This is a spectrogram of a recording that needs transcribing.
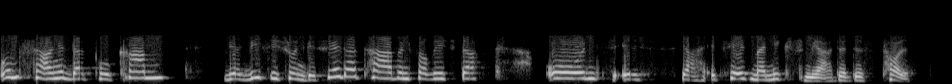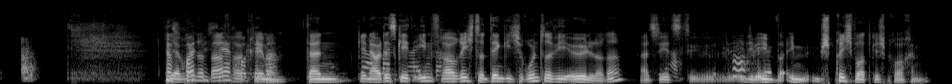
umfangend das Programm, wie Sie schon geschildert haben, Frau Richter. Und es, ja, es fehlt mir nichts mehr. Das ist toll. Das ja, wunderbar, sehr, Frau Krämer. Dann, genau, das geht Ihnen, Frau Richter, denke ich, runter wie Öl, oder? Also jetzt ja, äh, im, im, im, Sprichwort gesprochen.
